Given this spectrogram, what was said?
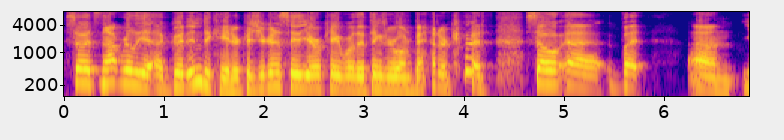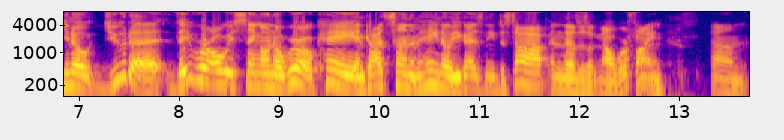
So it's not really a good indicator because you're going to say that you're okay whether things are going bad or good. So, uh, but um, you know, Judah, they were always saying, "Oh no, we're okay," and God's telling them, "Hey, no, you guys need to stop," and they're just like, "No, we're fine." Um,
